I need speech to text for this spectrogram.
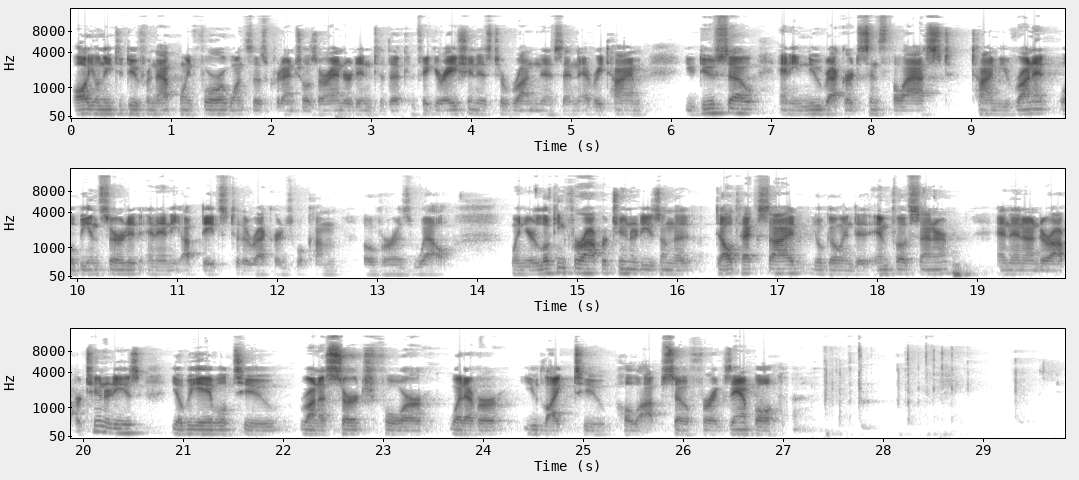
All you'll need to do from that point forward once those credentials are entered into the configuration is to run this and every time you do so, any new records since the last time you've run it will be inserted and any updates to the records will come over as well. When you're looking for opportunities on the Deltek side, you'll go into Info Center and then under opportunities, you'll be able to run a search for whatever you'd like to pull up. So for example,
